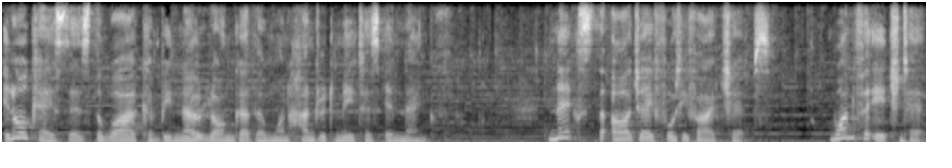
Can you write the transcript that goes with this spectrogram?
In all cases, the wire can be no longer than 100 meters in length. Next, the RJ45 chips, one for each tip.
